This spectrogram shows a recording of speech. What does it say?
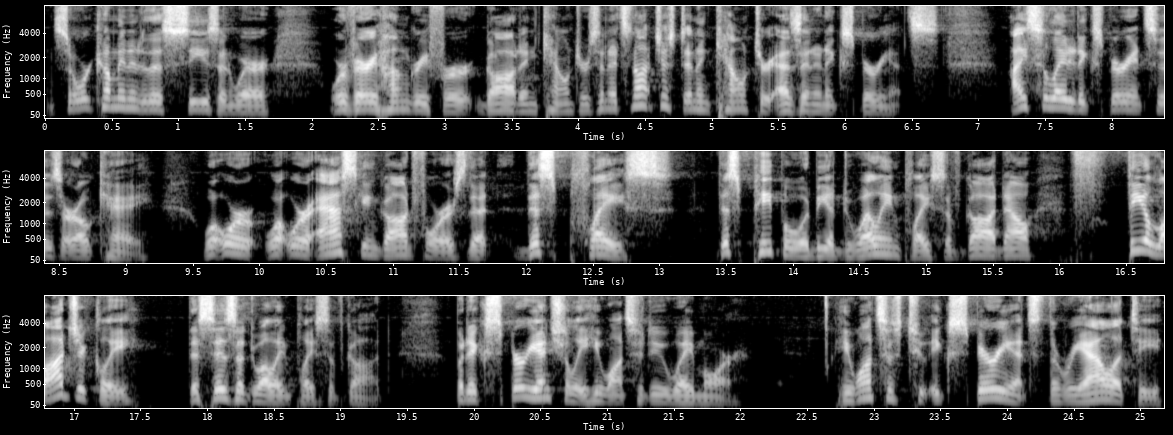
And so we're coming into this season where we're very hungry for God encounters. And it's not just an encounter as in an experience. Isolated experiences are okay. What we're, what we're asking God for is that this place, this people would be a dwelling place of God. Now, theologically, this is a dwelling place of God. But experientially, He wants to do way more. He wants us to experience the reality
